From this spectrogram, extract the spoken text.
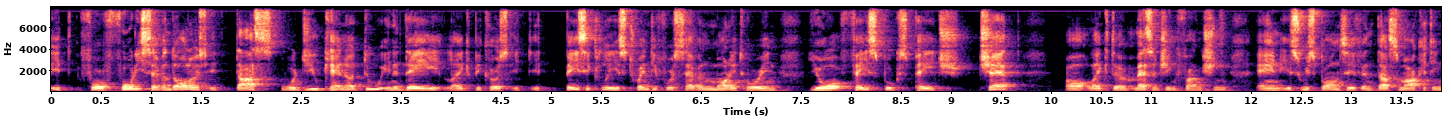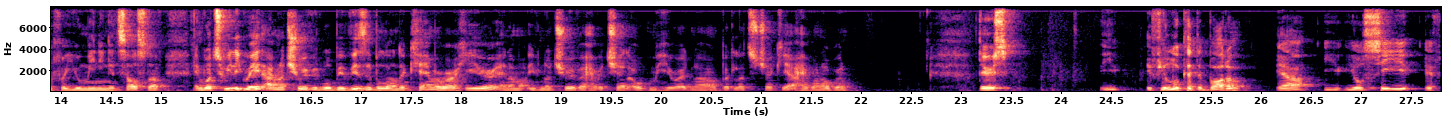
it for $47 it does what you cannot do in a day like because it, it basically is 24 7 monitoring your facebook's page chat like the messaging function and is responsive and does marketing for you, meaning it sells stuff. And what's really great, I'm not sure if it will be visible on the camera here, and I'm even not sure if I have a chat open here right now, but let's check. Yeah, I have one open. There's, if you look at the bottom, yeah, you, will see if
